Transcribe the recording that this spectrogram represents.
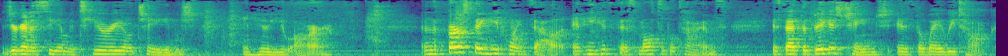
You're going to see a material change in who you are. And the first thing he points out, and he hits this multiple times, is that the biggest change is the way we talk.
